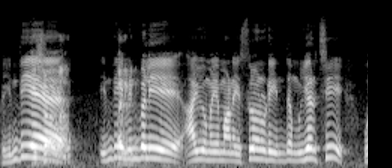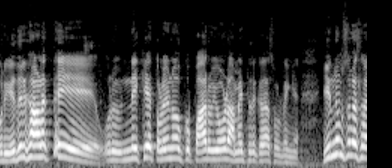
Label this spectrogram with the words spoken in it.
இந்திய இந்திய. விண்வெளி ஆய்வு மையமான இஸ்ரோனுடைய இந்த முயற்சி ஒரு எதிர்காலத்தை ஒரு இன்னைக்கே தொலைநோக்கு பார்வையோடு அமைத்திருக்கிறதா சொல்றீங்க. இன்னும் சில சில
